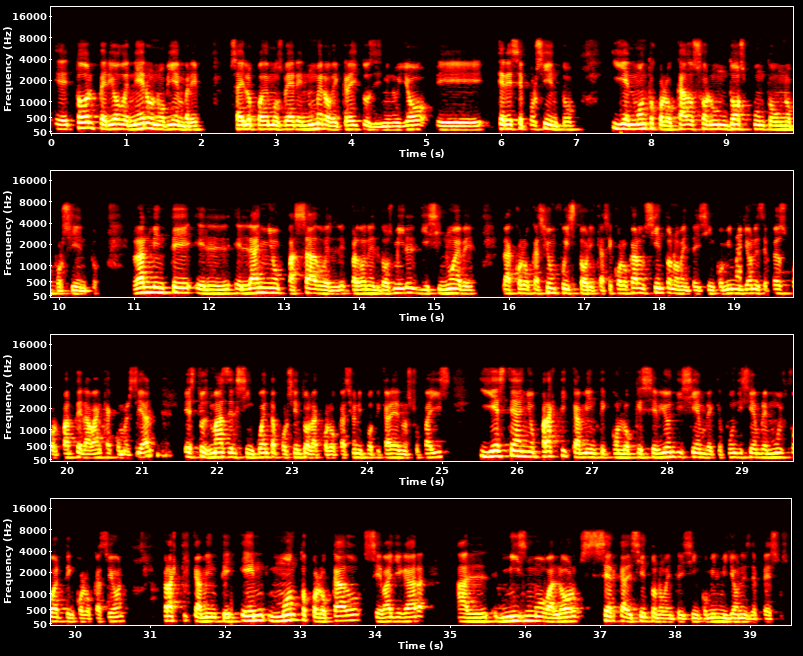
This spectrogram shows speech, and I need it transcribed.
eh, todo el periodo enero-noviembre, pues ahí lo podemos ver, el número de créditos disminuyó 13% y en monto colocado solo un 2.1%. Realmente el, año pasado, el, perdón, el 2019, la colocación fue histórica. Se colocaron 195 mil millones de pesos por parte de la banca comercial. Esto es más del 50% de la colocación hipotecaria de nuestro país. Y este año prácticamente con lo que se vio en diciembre, que fue un diciembre muy fuerte en colocación, prácticamente en monto colocado se va a llegar al mismo valor, cerca de 195 mil millones de pesos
